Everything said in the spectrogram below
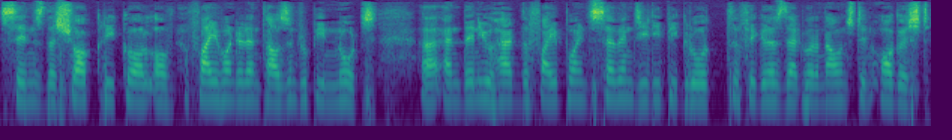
since the shock recall of 500 and 1000 rupee notes. Uh, and then you had the 5.7 GDP growth figures that were announced in August.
